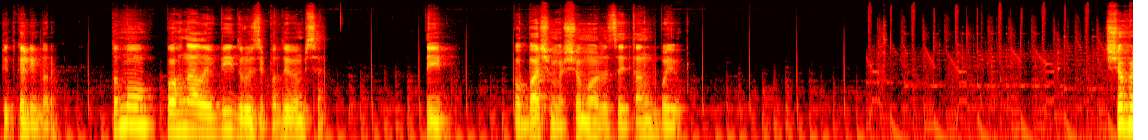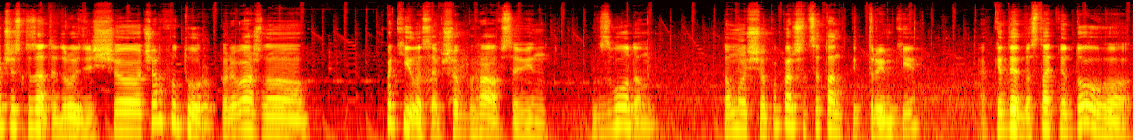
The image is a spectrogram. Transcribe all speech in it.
під калібри. Тому погнали в бій, друзі, подивимося. І побачимо, що може цей танк в бою. Що хочу сказати, друзі, що Чарфутур переважно хотілося б, щоб грався він взводом. Тому що, по-перше, це танк підтримки. Киде достатньо довго,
